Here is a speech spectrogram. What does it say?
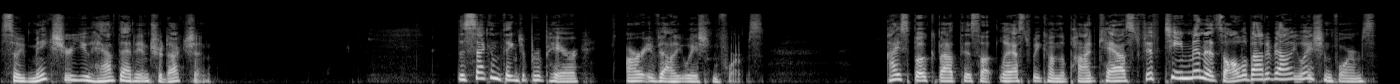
So make sure you have that introduction. The second thing to prepare are evaluation forms. I spoke about this uh, last week on the podcast 15 minutes all about evaluation forms.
